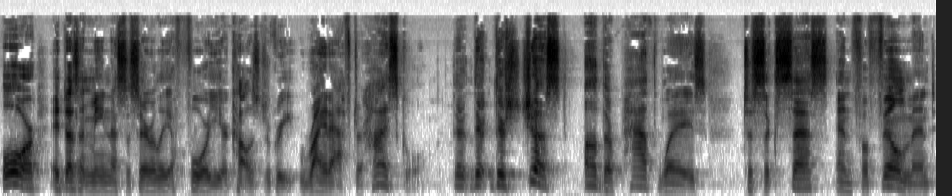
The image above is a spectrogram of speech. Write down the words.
or it doesn't mean necessarily a four year college degree right after high school. There, there, there's just other pathways to success and fulfillment.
